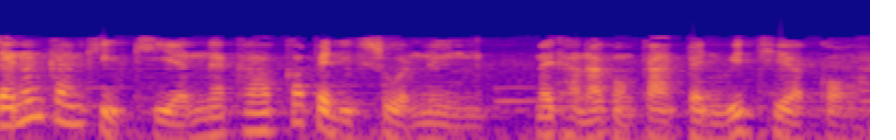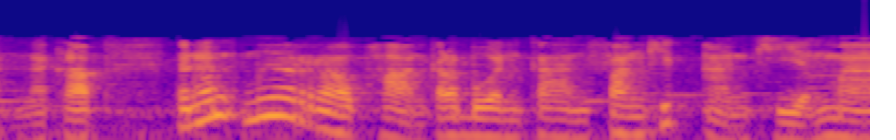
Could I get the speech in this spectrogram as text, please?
จากนั้นการขีดเขียนนะครับก็เป็นอีกส่วนหนึ่ง ในฐานะของการเป็นวิทยากรนะครับดังนั้นเมื่อเราผ่านกระบวนการฟังคิดอ่านเขียนมา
